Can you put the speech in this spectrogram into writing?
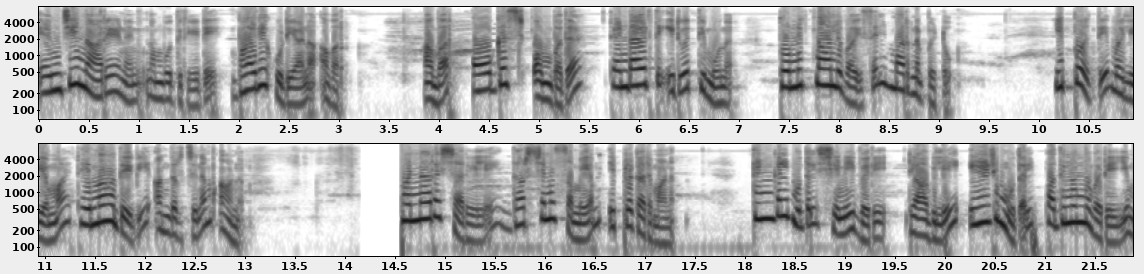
എം ജി നാരായണൻ നമ്പൂതിരിയുടെ ഭാര്യ കൂടിയാണ് അവർ. അവർ ഓഗസ്റ്റ് ഒമ്പത് രണ്ടായിരത്തി ഇരുപത്തി മൂന്ന് തൊണ്ണൂറ്റിനാല് വയസ്സിൽ മരണപ്പെട്ടു. ഇപ്പോഴത്തെ വലിയമ്മ രമാദേവി അന്തർജനം ആണ്. മണ്ണാറശാലയിലെ ദർശന സമയം ഇപ്രകാരമാണ്. തിങ്കൾ മുതൽ ശനി വരെ രാവിലെ ഏഴ് മുതൽ പതിനൊന്ന് വരെയും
